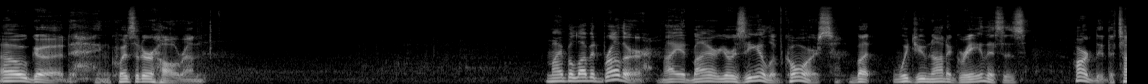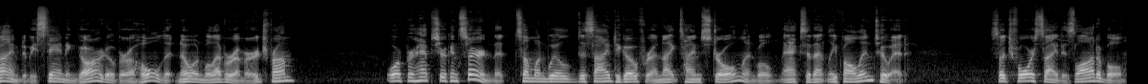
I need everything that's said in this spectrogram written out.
Oh, good. Inquisitor Hulrun. My beloved brother, I admire your zeal, of course, but would you not agree this is hardly the time to be standing guard over a hole that no one will ever emerge from? Or perhaps you're concerned that someone will decide to go for a nighttime stroll and will accidentally fall into it. Such foresight is laudable,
